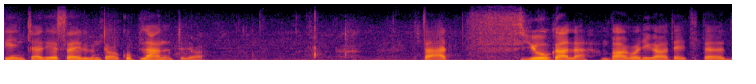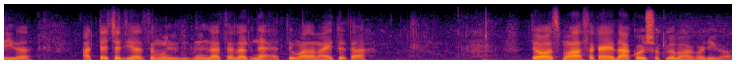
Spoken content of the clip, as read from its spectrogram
तीन चार दिवस राहिलो आणि तेव्हा खूप लहान होतो तेव्हा. तर आज योग आला भागवडी गावात यायचं तर दिरा आत्याच्या दिराचं मुलाचं लग्न आहे तुम्हाला माहीत होता. तेव्हाच मग असं काय दाखवू शकलो भागवडी गाव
